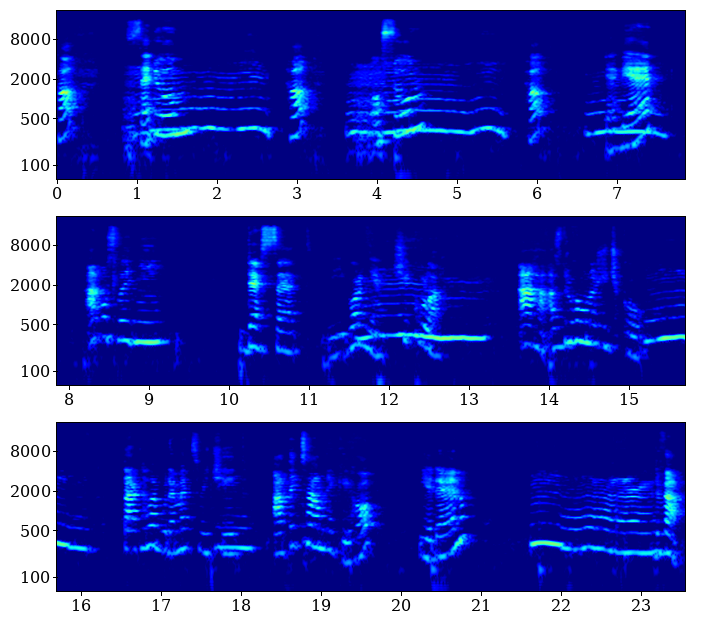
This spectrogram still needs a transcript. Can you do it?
hop. Sedm, hop. Osm, hop. Devět. A poslední. Deset. Výborně. Šikula. Aha, a s druhou nožičkou. Takhle budeme cvičit. A teď sám Niky, hop. Jeden, dva,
